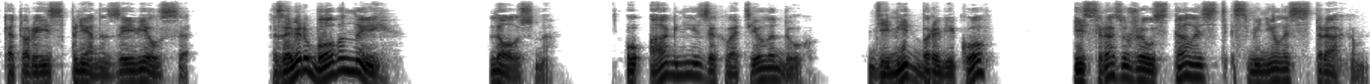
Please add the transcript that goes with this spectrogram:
который из плена заявился. Завербованный должно. У Агнии захватило дух. Демид Боровиков, и сразу же усталость сменилась страхом.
